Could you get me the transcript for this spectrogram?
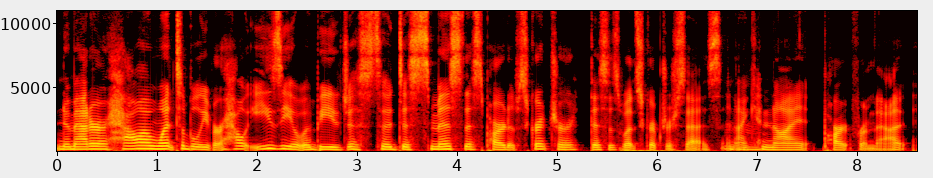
no matter how I want to believe or how easy it would be just to dismiss this part of scripture, this is what scripture says. And I mm-hmm. cannot part from that.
